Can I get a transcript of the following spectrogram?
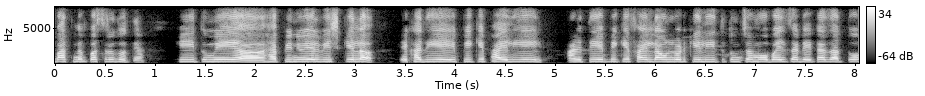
बातम्या पसरत होत्या की तुम्ही हॅपी न्यू इयर विश केलं एखादी एपीके फाईल येईल आणि ती एपीके फाईल डाउनलोड केली तर तुमच्या मोबाईलचा डेटा जातो.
